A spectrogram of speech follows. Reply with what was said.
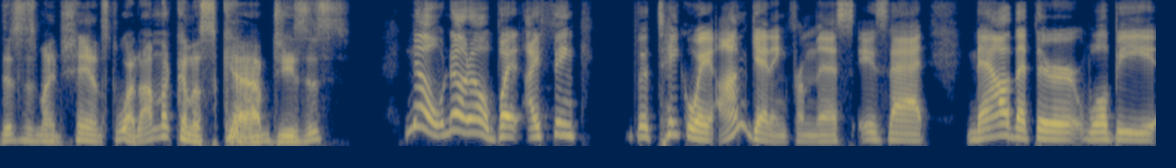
This is my chance. What? I'm not gonna scab, Jesus. No, no, no. But I think the takeaway I'm getting from this is that now that there will be,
